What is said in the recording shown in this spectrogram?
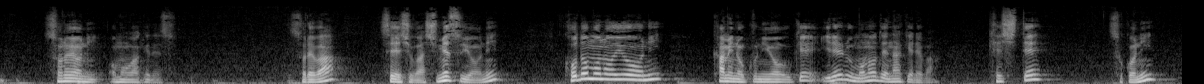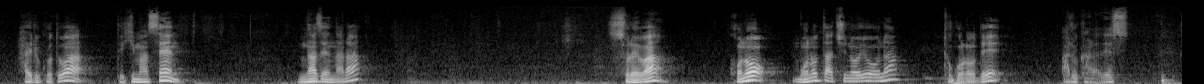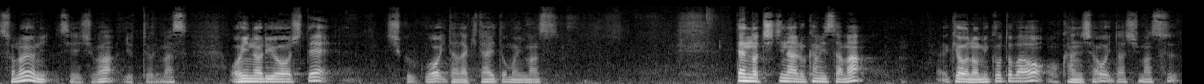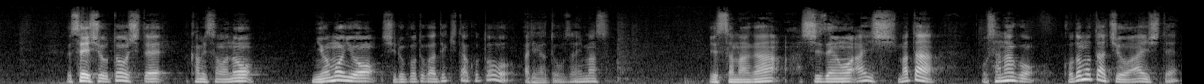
そのように思うわけです。それは聖書が示すように子供のように神の国を受け入れるものでなければ決してそこに入ることはできません。なぜならそれはこの者たちのようなところであるからです。そのように聖書は言っております。お祈りをして祝福をいただきたいと思います。天の父なる神様今日の御言葉を感謝をいたします。聖書を通して神様の身思いを知ることができたことをありがとうございます。イエス様が自然を愛しまた幼子子供たちを愛して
